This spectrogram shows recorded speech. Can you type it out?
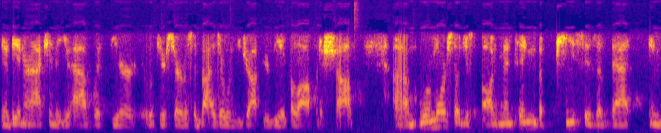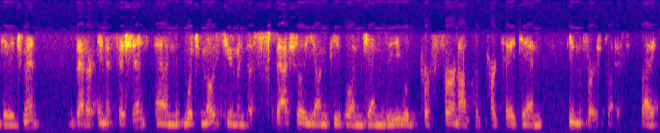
You know, the interaction that you have with your with your service advisor when you drop your vehicle off at a shop. Um, we're more so just augmenting the pieces of that engagement that are inefficient and which most humans, especially young people and Gen Z, would prefer not to partake in in the first place, right?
